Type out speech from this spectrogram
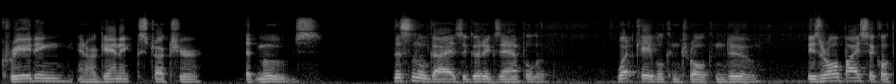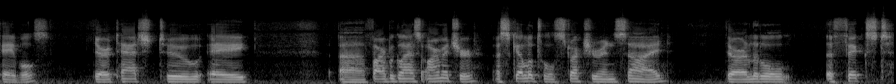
creating an organic structure that moves. This little guy is a good example of what cable control can do. These are all bicycle cables. They're attached to a uh, fiberglass armature, a skeletal structure inside. There are little affixed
